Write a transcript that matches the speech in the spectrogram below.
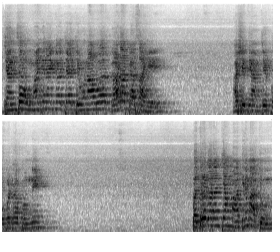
ज्यांचा उमाजी नायकाच्या जीवनावर गाढ अभ्यास आहे असे ते आमचे पोपटराव कोमने पत्रकारांच्या माध्यमातून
